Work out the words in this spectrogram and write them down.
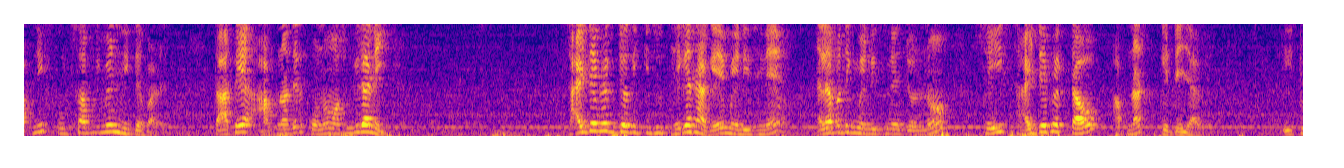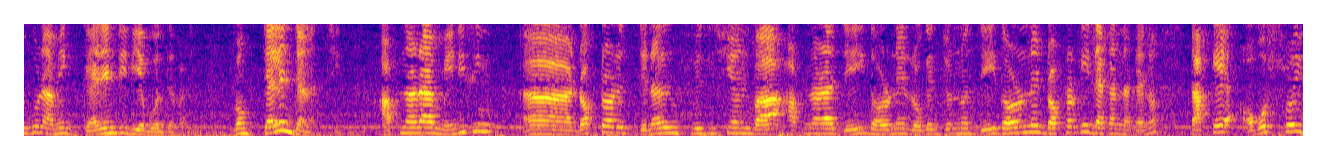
আপনি ফুড সাপ্লিমেন্ট নিতে পারেন। তাতে আপনাদের কোনো অসুবিধা নেই। সাইড এফেক্ট যদি কিছু থেকে থাকে মেডিসিনে অ্যালোপ্যাথিক মেডিসিনের জন্য, সেই সাইড এফেক্টটাও আপনার কেটে যাবে। এইটুকুন আমি গ্যারেন্টি দিয়ে বলতে পারি এবং চ্যালেঞ্জ জানাচ্ছি। আপনারা মেডিসিন ডক্টর জেনারেল ফিজিশিয়ান বা আপনারা যেই ধরনের রোগের জন্য, যেই ধরনের ডক্টরকেই দেখান না কেন, তাকে অবশ্যই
